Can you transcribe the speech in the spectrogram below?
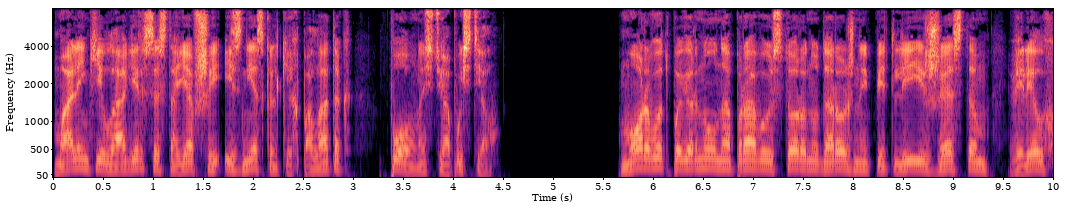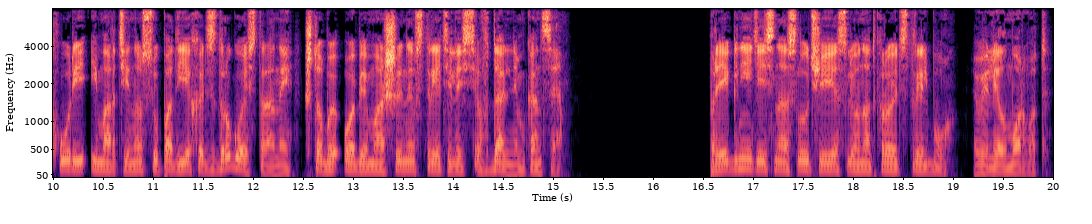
Маленький лагерь, состоявший из нескольких палаток, полностью опустел. Морвуд повернул на правую сторону дорожной петли и жестом велел Хури и Мартиносу подъехать с другой стороны, чтобы обе машины встретились в дальнем конце. «Пригнитесь на случай, если он откроет стрельбу», — велел Морвуд.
